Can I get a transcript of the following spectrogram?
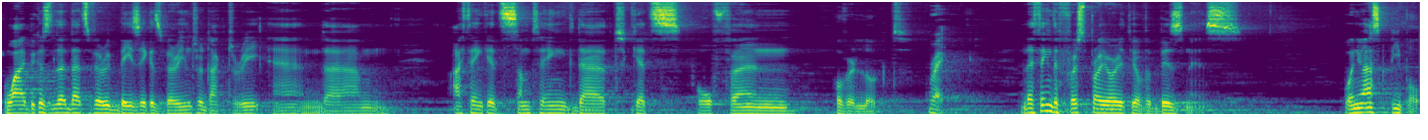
why? Because that, that's very basic. It's very introductory, and um, I think it's something that gets often overlooked. Right. And I think the first priority of a business, when you ask people,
